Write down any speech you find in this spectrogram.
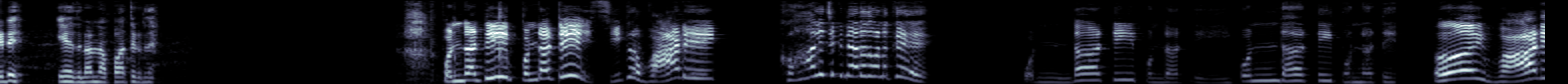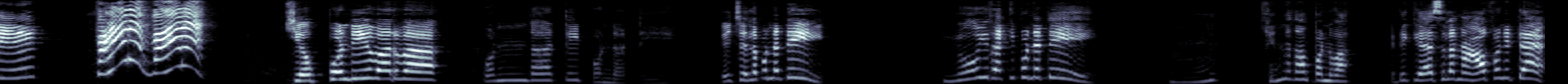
எடு ஏதுனா நான் பாத்துக்கிறேன் பொண்டாட்டி பொண்டாட்டி சீக்கிரம் வாடி. காலேஜுக்கு நேரம் உனக்கு. பொண்டாட்டி பொண்டாட்டி பொண்டாட்டி பொண்டாட்டி. ஓய் வாடி. எப்பொண்டி வருவா. பொண்டாட்டி பொண்டாட்டி. ஏ செல்ல பொண்டாட்டி. யோய் ராக்கி பொண்டாட்டி. ம், என்னதான் பண்ணுவா? எடி கேஸ்ல நான் ஆஃப் பண்ணிட்டேன்.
